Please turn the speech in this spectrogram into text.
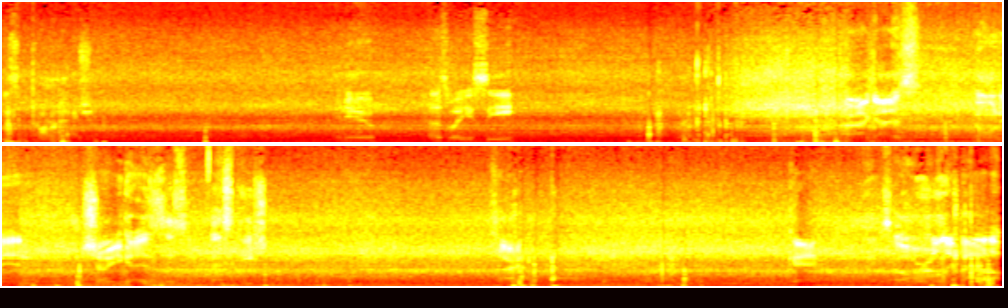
be some carnage. Anywho, that's what you see. Alright guys, going in, I'm gonna show you guys this infestation. Sorry. Okay, so we're only about,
